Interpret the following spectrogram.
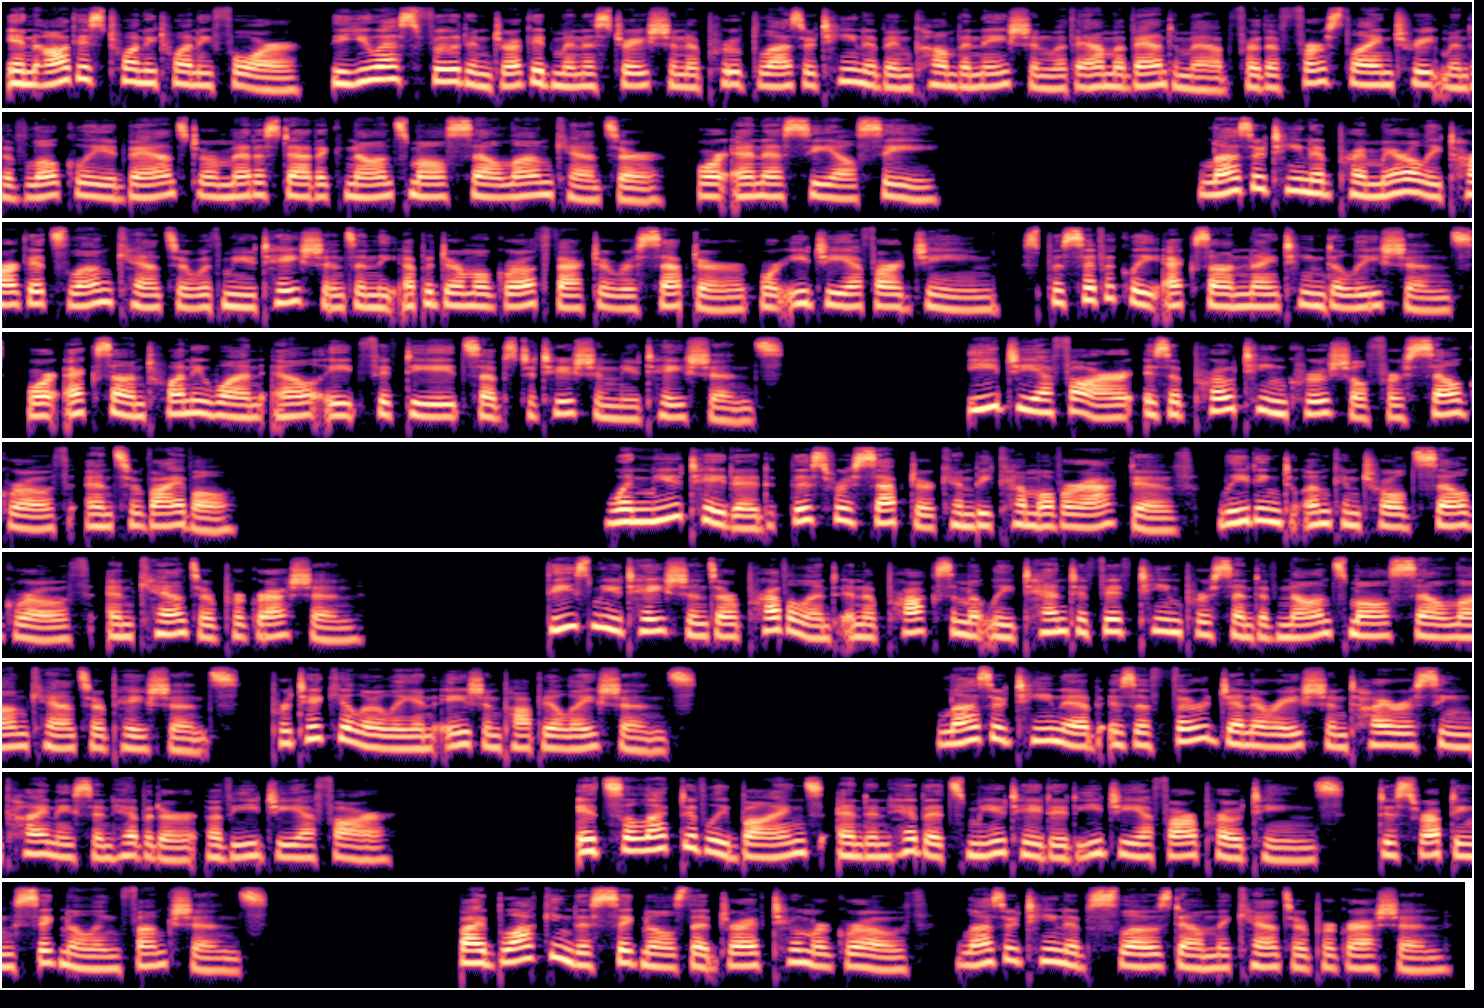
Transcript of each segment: In August 2024, the U.S. Food and Drug Administration approved lazertinib in combination with amivantamab for the first line treatment of locally advanced or metastatic non small cell lung cancer, or NSCLC. Lazertinib primarily targets lung cancer with mutations in the epidermal growth factor receptor or EGFR gene, specifically exon 19 deletions or exon 21 L858 substitution mutations. EGFR is a protein crucial for cell growth and survival. When mutated, this receptor can become overactive, leading to uncontrolled cell growth and cancer progression. These mutations are prevalent in approximately 10 to 15% of non small cell lung cancer patients, particularly in Asian populations. Lazertinib is a third generation tyrosine kinase inhibitor of EGFR. It selectively binds and inhibits mutated EGFR proteins, disrupting signaling functions. By blocking the signals that drive tumor growth, lazertinib slows down the cancer progression.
